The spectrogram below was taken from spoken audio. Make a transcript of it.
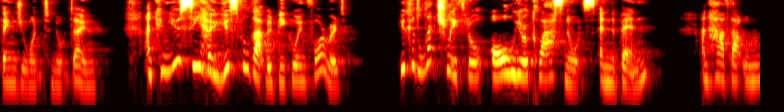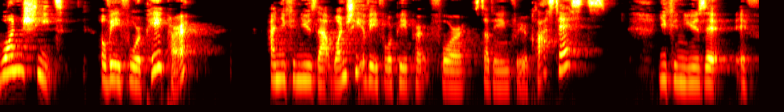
things you want to note down. And can you see how useful that would be going forward? You could literally throw all your class notes in the bin and have that one sheet of A4 paper. And you can use that one sheet of A4 paper for studying for your class tests. You can use it if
